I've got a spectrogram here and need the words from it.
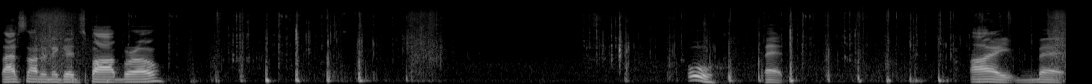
That's not in a good spot, bro. Ooh, bet. I bet.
